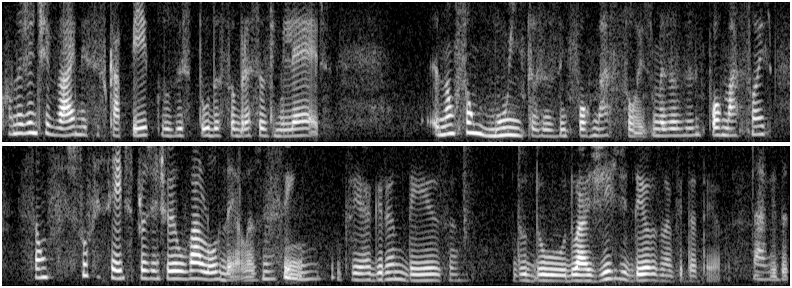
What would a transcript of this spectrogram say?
quando a gente vai nesses capítulos, estuda sobre essas mulheres, não são muitas as informações, mas as informações são suficientes para a gente ver o valor delas, né? Sim, ver a grandeza do, do, do, agir de Deus na vida delas. Na vida.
